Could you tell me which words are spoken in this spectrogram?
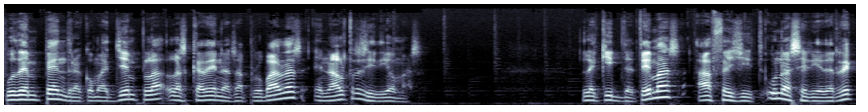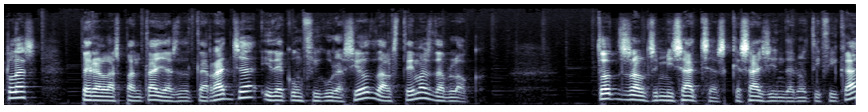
Podem prendre com a exemple les cadenes aprovades en altres idiomes. L'equip de temes ha afegit una sèrie de regles per a les pantalles d'aterratge i de configuració dels temes de bloc. Tots els missatges que s'hagin de notificar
